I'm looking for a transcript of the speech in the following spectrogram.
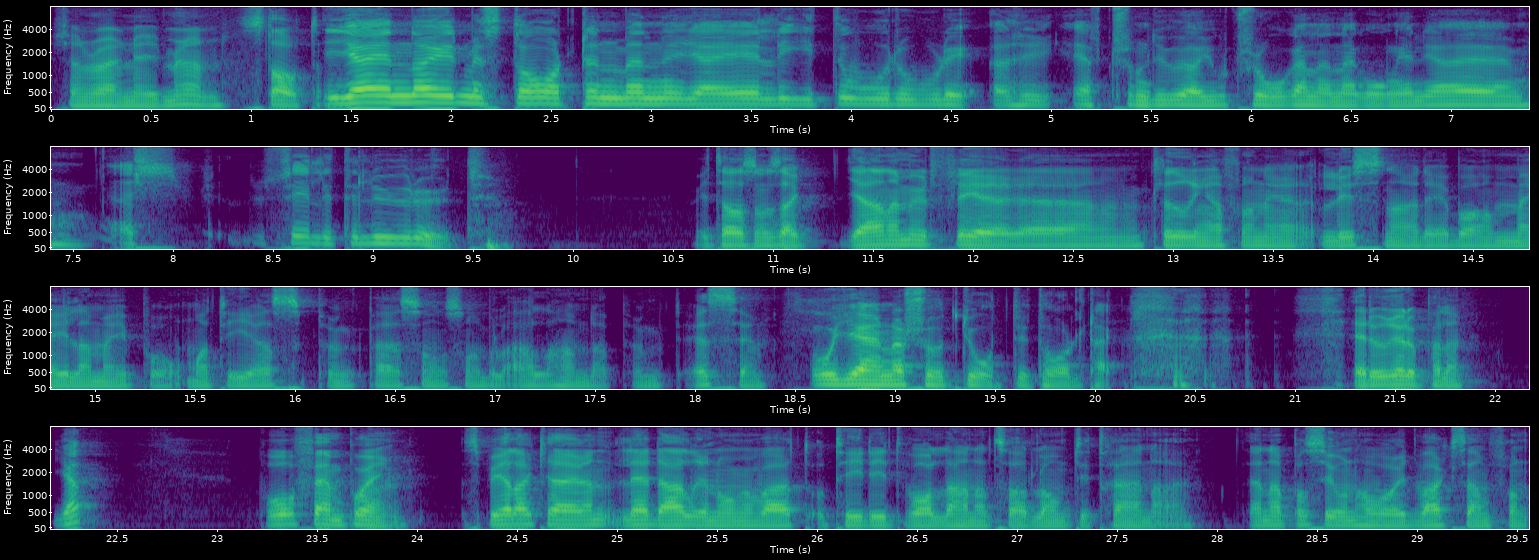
Känner du dig nöjd med den starten? Jag är nöjd med starten men jag är lite orolig eh, eftersom du har gjort frågan den här gången. Jag, jag ser lite lur ut. Vi tar som sagt gärna emot fler eh, kluringar från er lyssnare. Det är bara att mejla mig på mattias.persson.allehanda.se Och gärna 70-80-tal, tack. är du redo Pelle? Ja. På fem poäng. Spelarkarriären ledde aldrig någon vart och tidigt valde han att sadla om till tränare. Denna person har varit verksam från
